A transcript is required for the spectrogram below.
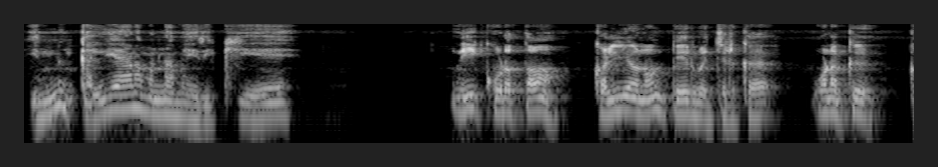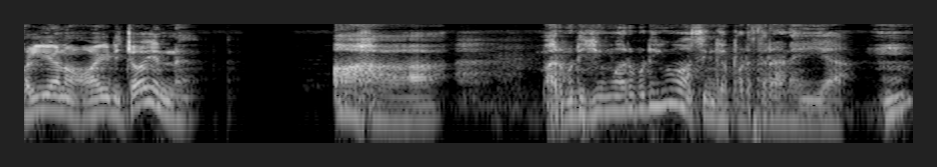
இன்னும் கல்யாணம் பண்ணாமல் இருக்கியே. நீ கூடத்தான் கல்யாணம்னு பேர் வச்சிருக்க. உனக்கு கல்யாணம் ஆயிடுச்சா என்ன? ஆஹா மறுபடியும் மறுபடியும் அசிங்கப்படுத்துகிறானே ஐயா. ம்?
